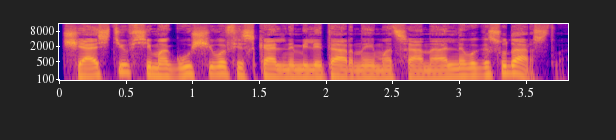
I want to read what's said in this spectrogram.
частью всемогущего фискально-милитарно-эмоционального государства.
